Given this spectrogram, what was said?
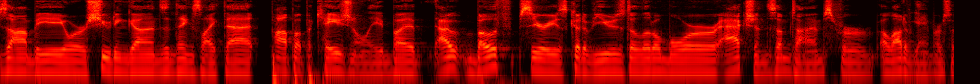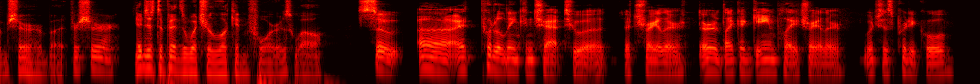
zombie or shooting guns and things like that pop up occasionally, but I, both series could have used a little more action sometimes for a lot of gamers, I'm sure, but For sure. it just depends on what you're looking for as well. So uh, I put a link in chat to a, a trailer or like a gameplay trailer, which is pretty cool.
